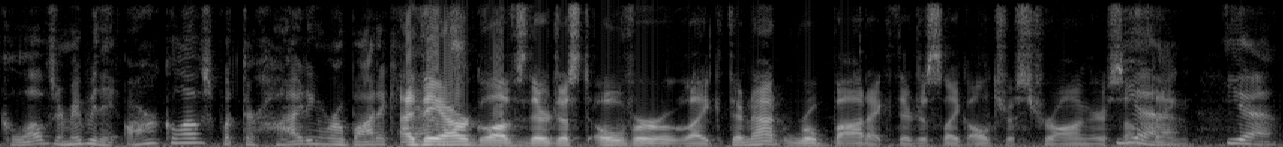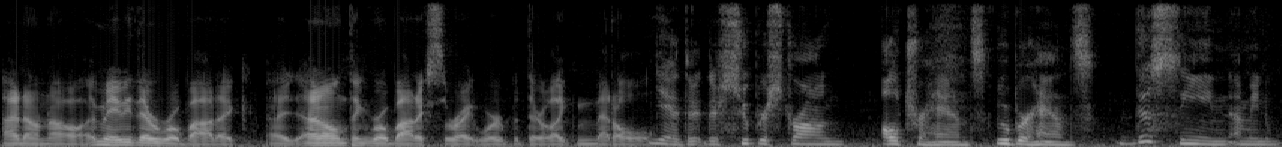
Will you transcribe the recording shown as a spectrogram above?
gloves, or maybe they are gloves, but they're hiding robotic Uh, they are gloves. They're just over like they're not robotic. They're just like ultra strong or something. Yeah. Yeah. I don't know. Maybe they're robotic. I, I don't think robotic's the right word, but they're like metal. Yeah, they're, they're super strong ultra hands, uber hands. This scene, I mean,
